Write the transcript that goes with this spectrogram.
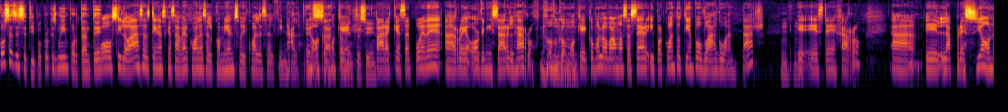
cosas de ese tipo. Creo que es muy importante. O si lo haces, tienes que saber cuál es el comienzo y cuál es el final. ¿no? Exactamente, sí. Para que se pueda ah, reorganizar el jarro, ¿no? Como que cómo lo vamos a hacer y por cuánto tiempo va a aguantar e, este jarro. Eh, la presión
